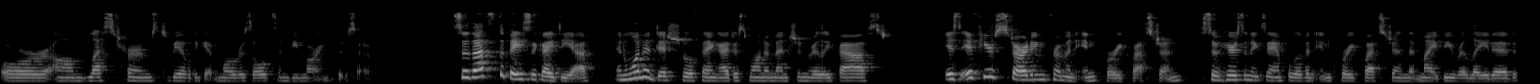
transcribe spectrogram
or um, less terms to be able to get more results and be more inclusive. So that's the basic idea. And one additional thing I just want to mention really fast is if you're starting from an inquiry question, so here's an example of an inquiry question that might be related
